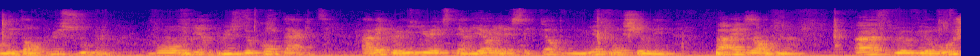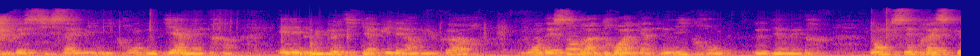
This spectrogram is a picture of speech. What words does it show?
en étant plus souples, vont offrir plus de contact avec le milieu extérieur, les récepteurs vont mieux fonctionner. Par exemple, un globule rouge fait 6 à 8 microns de diamètre, et les plus petits capillaires du corps vont descendre à 3 à 4 microns de diamètre. Donc c'est presque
